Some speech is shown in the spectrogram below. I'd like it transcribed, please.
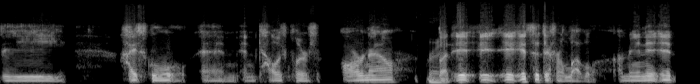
the high school and and college players are now Right. but it, it it- it's a different level i mean it, it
